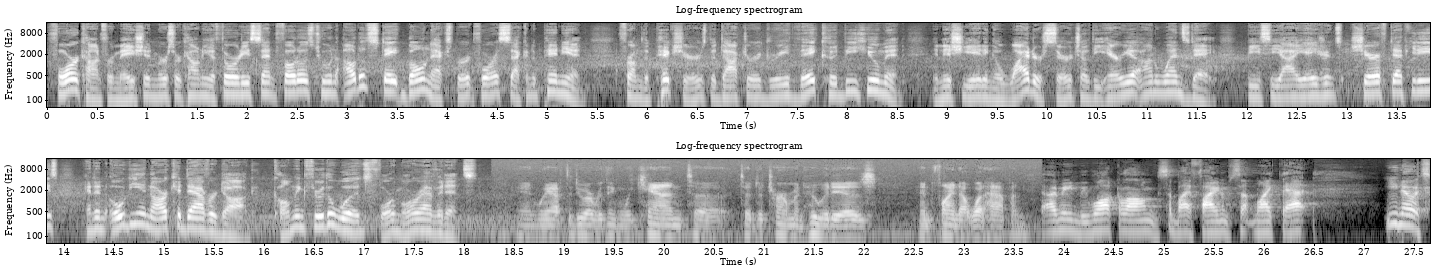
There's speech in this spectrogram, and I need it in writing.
For confirmation, Mercer County authorities sent photos to an out of state bone expert for a second opinion. From the pictures, the doctor agreed they could be human, initiating a wider search of the area on Wednesday. BCI agents, sheriff deputies, and an ODNR cadaver dog combing through the woods for more evidence. And we have to do everything we can to, to determine who it is and find out what happened. I mean, we walk along, somebody find them, something like that you know, it's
